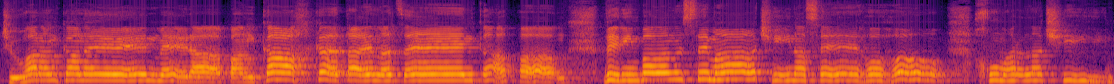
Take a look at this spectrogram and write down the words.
Ճուհարան կանեն մեր ապան կախ կտայլացեն կապան վերին բալանստե մաչին ասե հո հո խումար լաչին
